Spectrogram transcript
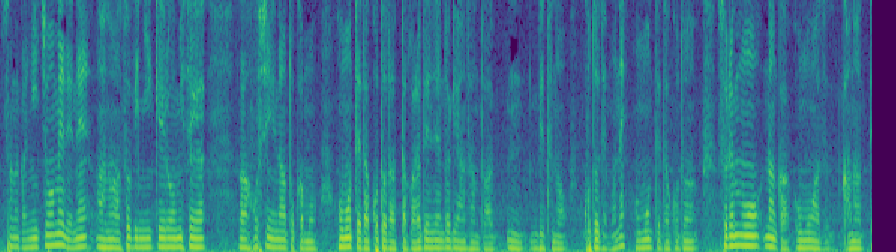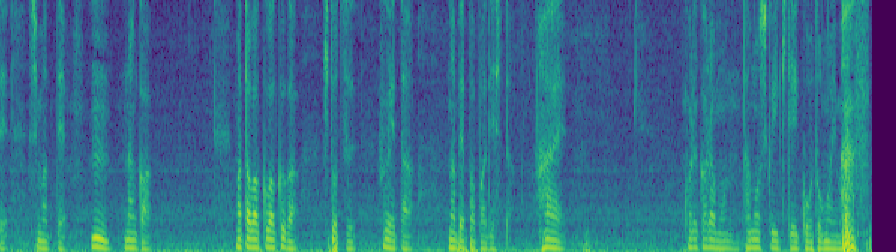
そうなんか2丁目でね、あの遊びに行けるお店が欲しいなとかも思ってたことだったから、全然ドリアンさんとは、うん、別のことでもね、思ってたこと、それもなんか思わず叶ってしまって、うん、なんか、またワクワクが一つ増えた鍋パパでした。はい。これからも楽しく生きていこうと思います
